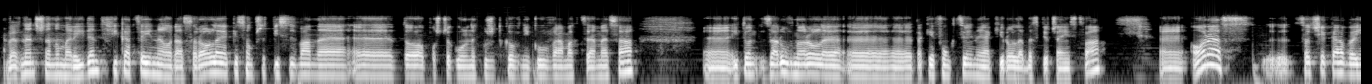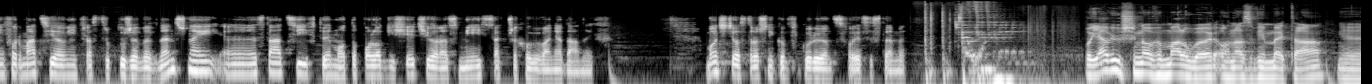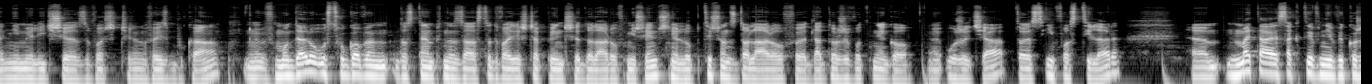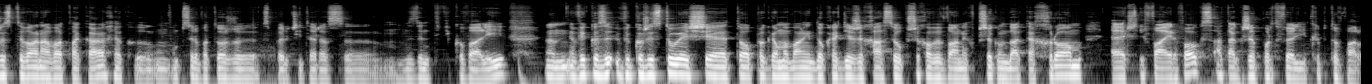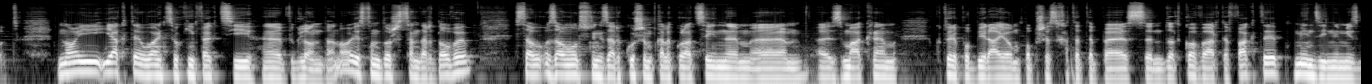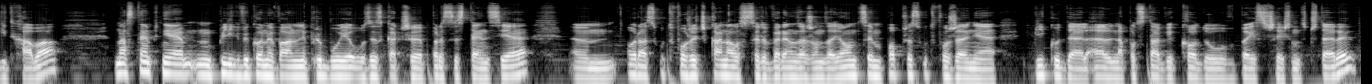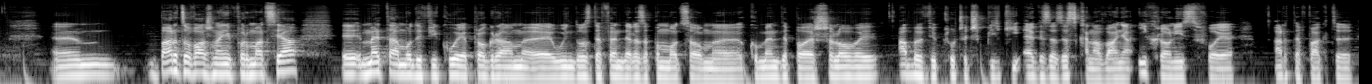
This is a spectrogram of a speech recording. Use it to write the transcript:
wewnętrzne numery identyfikacyjne oraz role, jakie są przypisywane e, do poszczególnych użytkowników w ramach CMS-a. E, I to zarówno role e, takie funkcyjne, jak i role bezpieczeństwa. Oraz, co ciekawe, informacje o infrastrukturze wewnętrznej stacji, w tym o topologii sieci oraz miejscach przechowywania danych. Bądźcie ostrożni konfigurując swoje systemy. Pojawił się nowy malware o nazwie Meta, nie mylić się z właścicielem Facebooka. W modelu usługowym dostępny za 125 dolarów miesięcznie lub 1000 dolarów dla dożywotniego użycia. To jest InfoStealer. Meta jest aktywnie wykorzystywana w atakach, jak obserwatorzy, eksperci teraz zidentyfikowali. Wykorzystuje się to oprogramowanie do kradzieży haseł przechowywanych w przeglądarkach Chrome, Edge i Firefox, a także portfeli kryptowalut. No i jak ten łańcuch infekcji e, wygląda? No jest on dość standardowy. Załącznik z arkuszem kalkulacyjnym e, z makrem, które pobierają poprzez HTTPS dodatkowe artefakty, między innymi z GitHuba. Następnie mm, plik wykonywalny próbuje uzyskać persystencję um, oraz utworzyć kanał z serwerem zarządzającym poprzez utworzenie pliku DLL na podstawie kodu w Base64. Um, bardzo ważna informacja. Y, Meta modyfikuje program y, Windows Defender za pomocą komendy PowerShellowej, aby wykluczyć pliki exe ze skanowania i chronić swoje artefakty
